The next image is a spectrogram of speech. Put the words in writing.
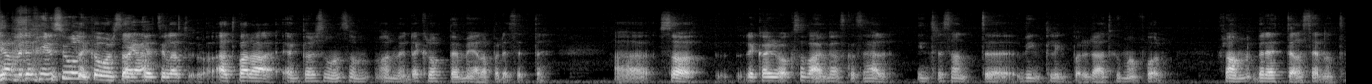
Ja, men det finns ju olika orsaker Ja. till att, att vara en person som använder kroppen mera på det sättet. Uh, så det kan ju också vara en ganska så här intressant uh, vinkling på det där att hur man får fram berättelsen att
